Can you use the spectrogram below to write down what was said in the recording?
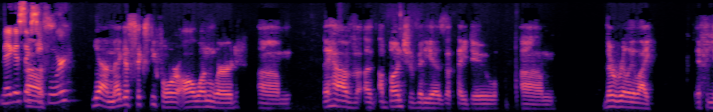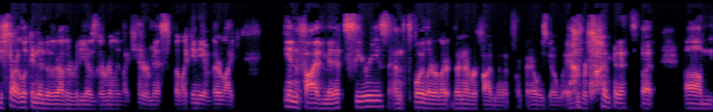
Mega 64? Yeah, Mega 64, all one word. Um, they have a, a bunch of videos that they do. Um, they're really like, if you start looking into their other videos, they're really like hit or miss, but like any of their like in five minutes series, and spoiler alert, they're never five minutes. Like they always go way over five minutes, but, um,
